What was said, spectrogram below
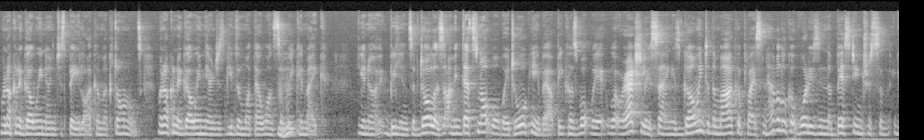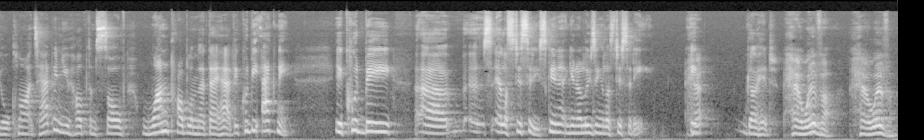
We're not going to go in and just be like a McDonald's. We're not going to go in there and just give them what they want so Mm-hmm. we can make you know billions of dollars. I mean that's not what we're talking about because what we're what we're actually saying is go into the marketplace and have a look at what is in the best interests of your clients. How can you help them solve one problem that they have? It could be acne. It could be uh, elasticity skin you know losing elasticity. It- Ha- go ahead. However, however,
